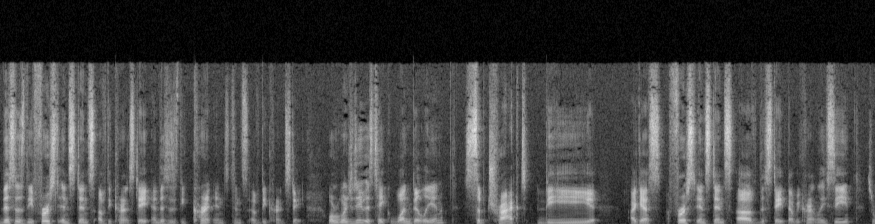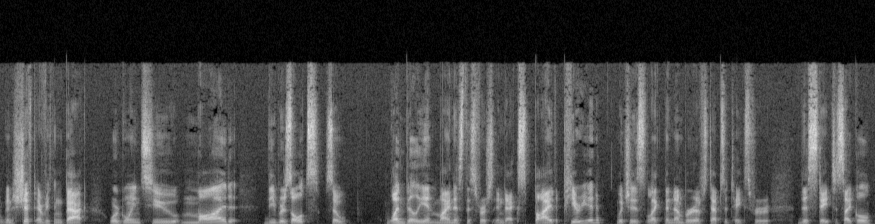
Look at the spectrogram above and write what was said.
This is the first instance of the current state, and this is the current instance of the current state. What we're going to do is take 1 billion, subtract the I guess, first instance of the state that we currently see. So we're going to shift everything back. We're going to mod the results. So 1 billion minus this first index by the period, which is like the number of steps it takes for this state to cycle,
